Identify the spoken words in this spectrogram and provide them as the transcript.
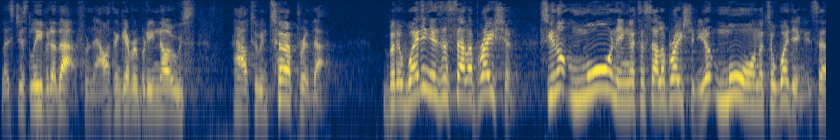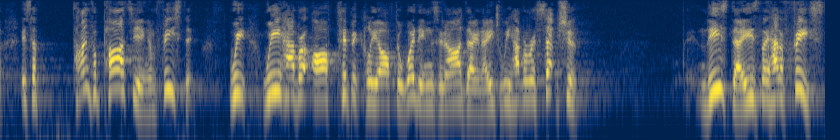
Let's just leave it at that for now. I think everybody knows how to interpret that. But a wedding is a celebration. So you're not mourning at a celebration. You don't mourn at a wedding. It's a, it's a time for partying and feasting. We, we have a, typically after weddings in our day and age, we have a reception. These days they had a feast.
